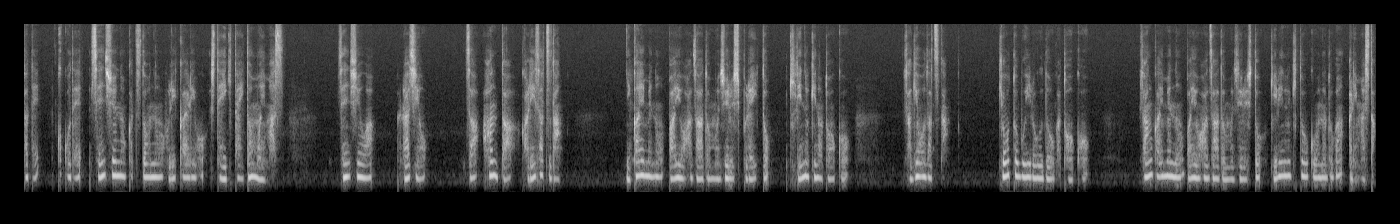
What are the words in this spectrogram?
さてここで先週の活動の振り返りをしていきたいと思います。先週はラジオザ・ハンター仮雑談。2回目のバイオハザード無印プレイと切り抜きの投稿。作業雑談。京都 Vlog 動画投稿。3回目のバイオハザード無印と切り抜き投稿などがありました。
